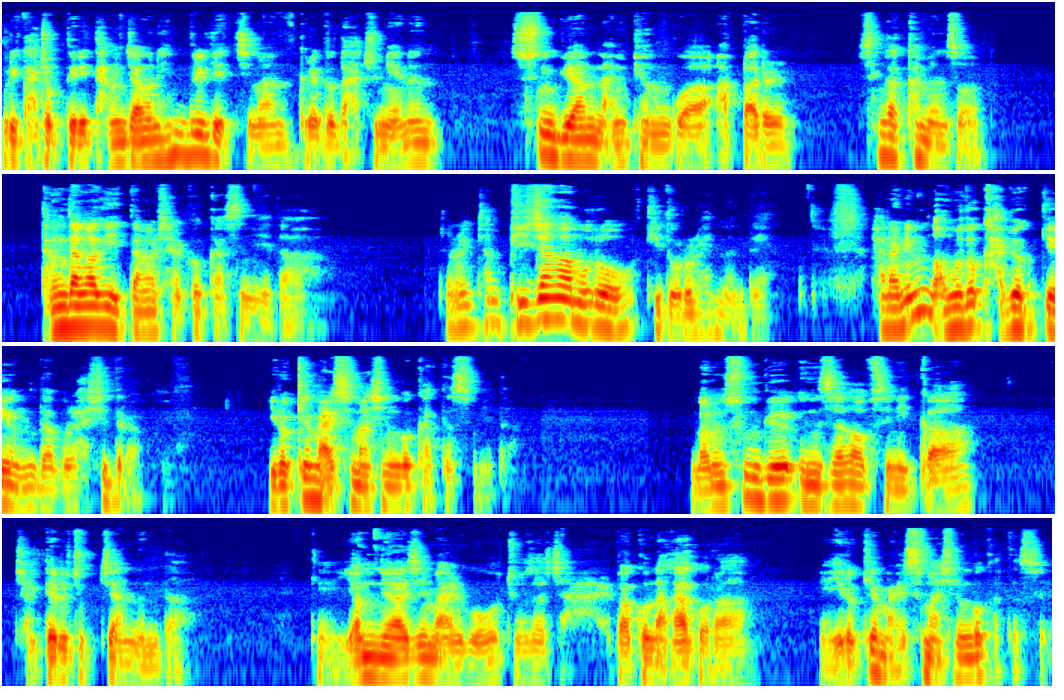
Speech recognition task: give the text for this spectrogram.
우리 가족들이 당장은 힘들겠지만 그래도 나중에는 순귀한 남편과 아빠를 생각하면서 당당하게 이 땅을 살 것 같습니다. 저는 참 비장함으로 기도를 했는데 하나님은 너무도 가볍게 응답을 하시더라고요. 이렇게 말씀하시는 것 같았습니다. 너는 순교의 은사가 없으니까 절대로 죽지 않는다. 염려하지 말고 조사 잘 받고 나가거라. 이렇게 말씀하시는 것 같았어요.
